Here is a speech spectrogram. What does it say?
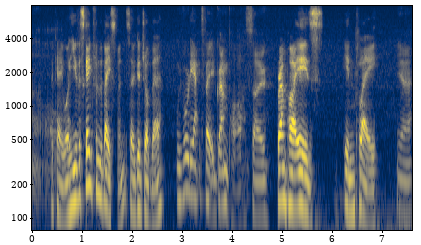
Oh. Okay, well, you've escaped from the basement, so good job there. We've already activated Grandpa, so Grandpa is in play. yeah.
